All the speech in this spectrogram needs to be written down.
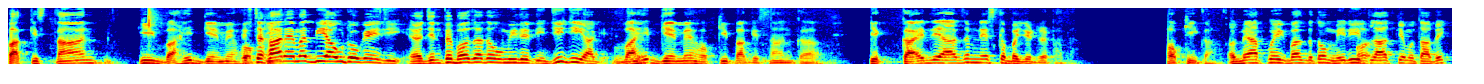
पाकिस्तान की वाहिद गेम में इफ्तार अहमद भी आउट हो गए जी। जिन पे बहुत ज़्यादा उम्मीदें थी। जी जी आगे। वाहिद गेम है हॉकी पाकिस्तान का कि कायदे आज़म ने इसका बजट रखा था हॉकी का। और मैं आपको एक बात बताऊँ मेरी इतलात के मुताबिक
